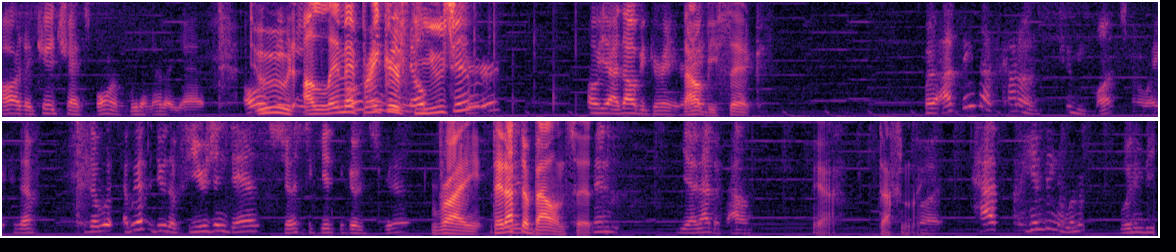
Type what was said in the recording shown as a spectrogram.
card that could transform. We don't know that yet. Only Dude, a limit breaker thing we know for fusion? sure- Oh yeah, that would be great. that would be sick. But I think that's kind of too much in a way because we- have to do the fusion dance just to get the Gogeta, Right. They'd have to balance it. then yeah, that's a balance. Yeah, definitely. But have him being a limit wouldn't be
